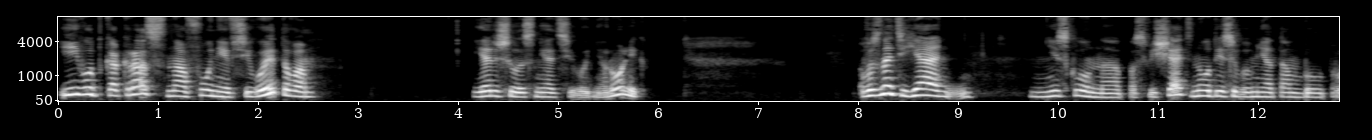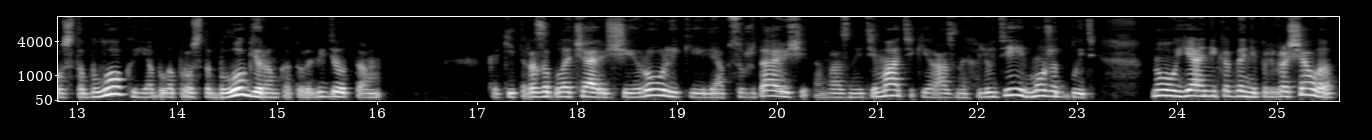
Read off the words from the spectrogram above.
И вот как раз на фоне всего этого я решила снять сегодня ролик. Вы знаете, я не склонна посвящать. Но вот если бы у меня там был просто блог, и я была просто блогером, который ведет там какие-то разоблачающие ролики или обсуждающие там разные тематики разных людей, может быть. Но я никогда не превращала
